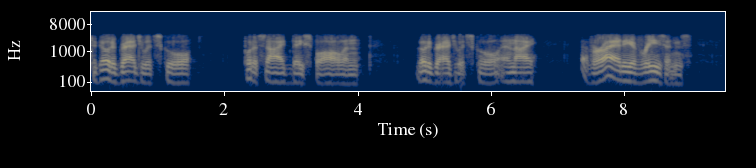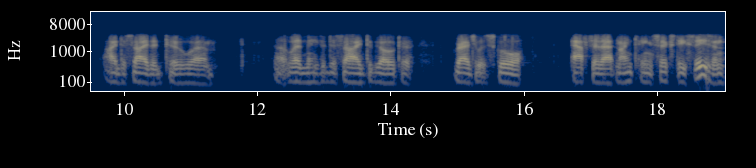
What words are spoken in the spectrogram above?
to go to graduate school, put aside baseball, and go to graduate school. And I, a variety of reasons, I decided to um, uh, led me to decide to go to graduate school after that 1960 season.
